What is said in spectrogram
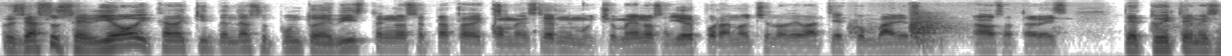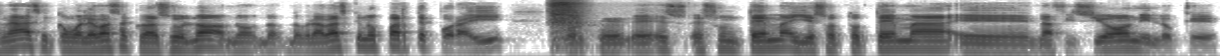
pues ya sucedió y cada quien tendrá su punto de vista, no se trata de convencer ni mucho menos. Ayer por la noche lo debatí con varios a través de Twitter, me dicen, ah, sí, como le vas a Cruz Azul, no, no, no, la verdad es que no parte por ahí, porque es, es un tema y es otro tema, eh, la afición y lo que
